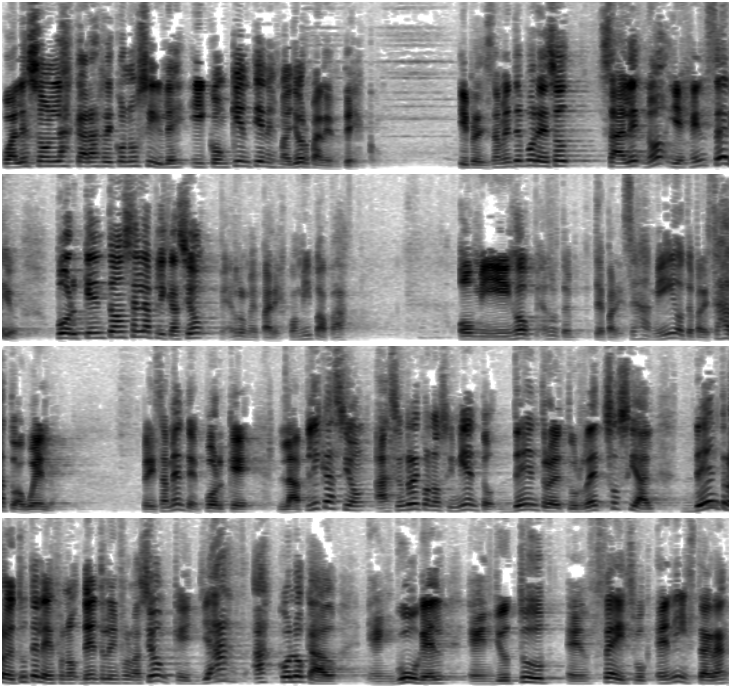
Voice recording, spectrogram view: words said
cuáles son las caras reconocibles y con quién tienes mayor parentesco. Y precisamente por eso sale, no, y es en serio. ¿Por qué entonces en la aplicación, perro, me parezco a mi papá? O mi hijo, perro, ¿te, te pareces a mí o te pareces a tu abuelo? Precisamente porque la aplicación hace un reconocimiento dentro de tu red social, dentro de tu teléfono, dentro de la información que ya has colocado en Google, en YouTube, en Facebook, en Instagram,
